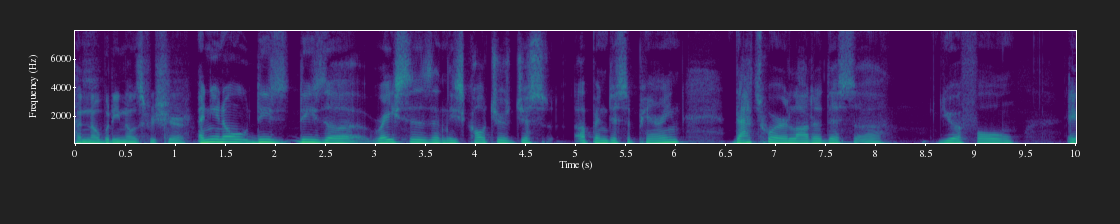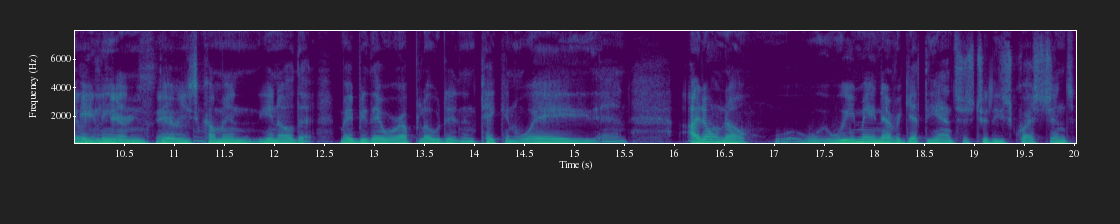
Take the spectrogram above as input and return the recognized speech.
but nobody knows for sure. And you know these these uh, races and these cultures just up and disappearing. That's where a lot of this uh, UFO Alien alien, theories, theories, yeah. come in. You know that maybe they were uploaded and taken away, and I don't know. We may never get the answers to these questions,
